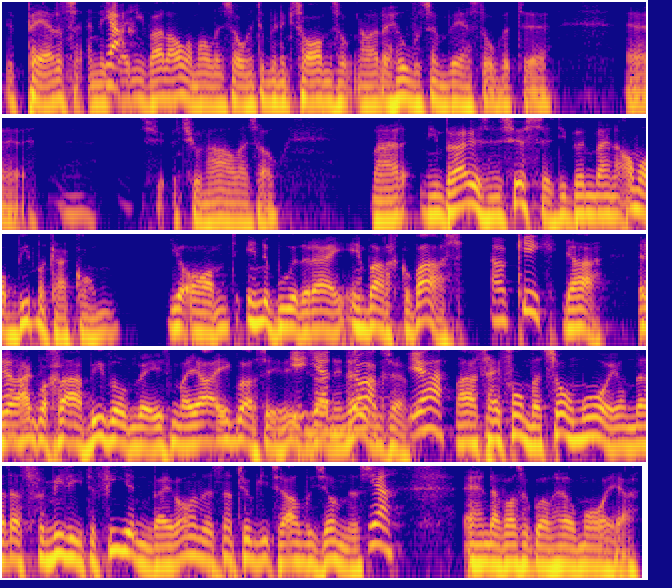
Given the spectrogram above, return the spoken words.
de pers. En ik Ja. weet niet wat allemaal en zo. En toen ben ik s'avonds ook naar de Hilversum West op het, het journaal en zo. Maar mijn broers en zusters, die ben bijna allemaal bij elkaar komen. Die avond in de boerderij in Barg oh, kijk. ja, en Ja. daar had ik wel graag bij willen wezen. Maar ja, ik was ik Ja, zat in Hilversum. ja. Maar zij vond dat zo mooi, om dat als familie te vieren. Wel. Want dat is natuurlijk iets heel bijzonders. Ja, En dat was ook wel heel mooi, ja.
